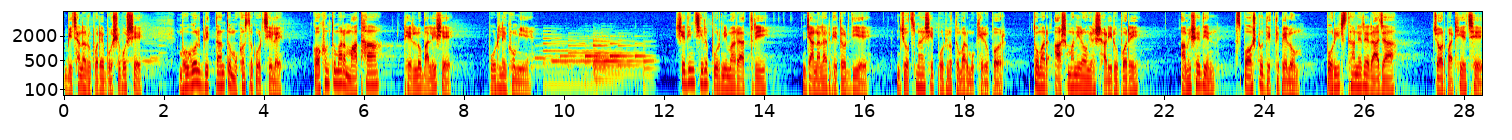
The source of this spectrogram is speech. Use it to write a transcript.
বিছানার উপরে বসে বসে ভূগোল বৃত্তান্ত মুখস্থ করছিলে, কখন তোমার মাথা ঠেললো বালিশে, পড়লে ঘুমিয়ে। সেদিন ছিল পূর্ণিমা রাত্রি জানালার ভেতর দিয়ে জ্যোৎস্না এসে পড়ল তোমার মুখের উপর, তোমার আসমানি রঙের শাড়ির উপরে। আমি সেদিন স্পষ্ট দেখতে পেলুম, পরীর স্থানের রাজা চর পাঠিয়েছে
